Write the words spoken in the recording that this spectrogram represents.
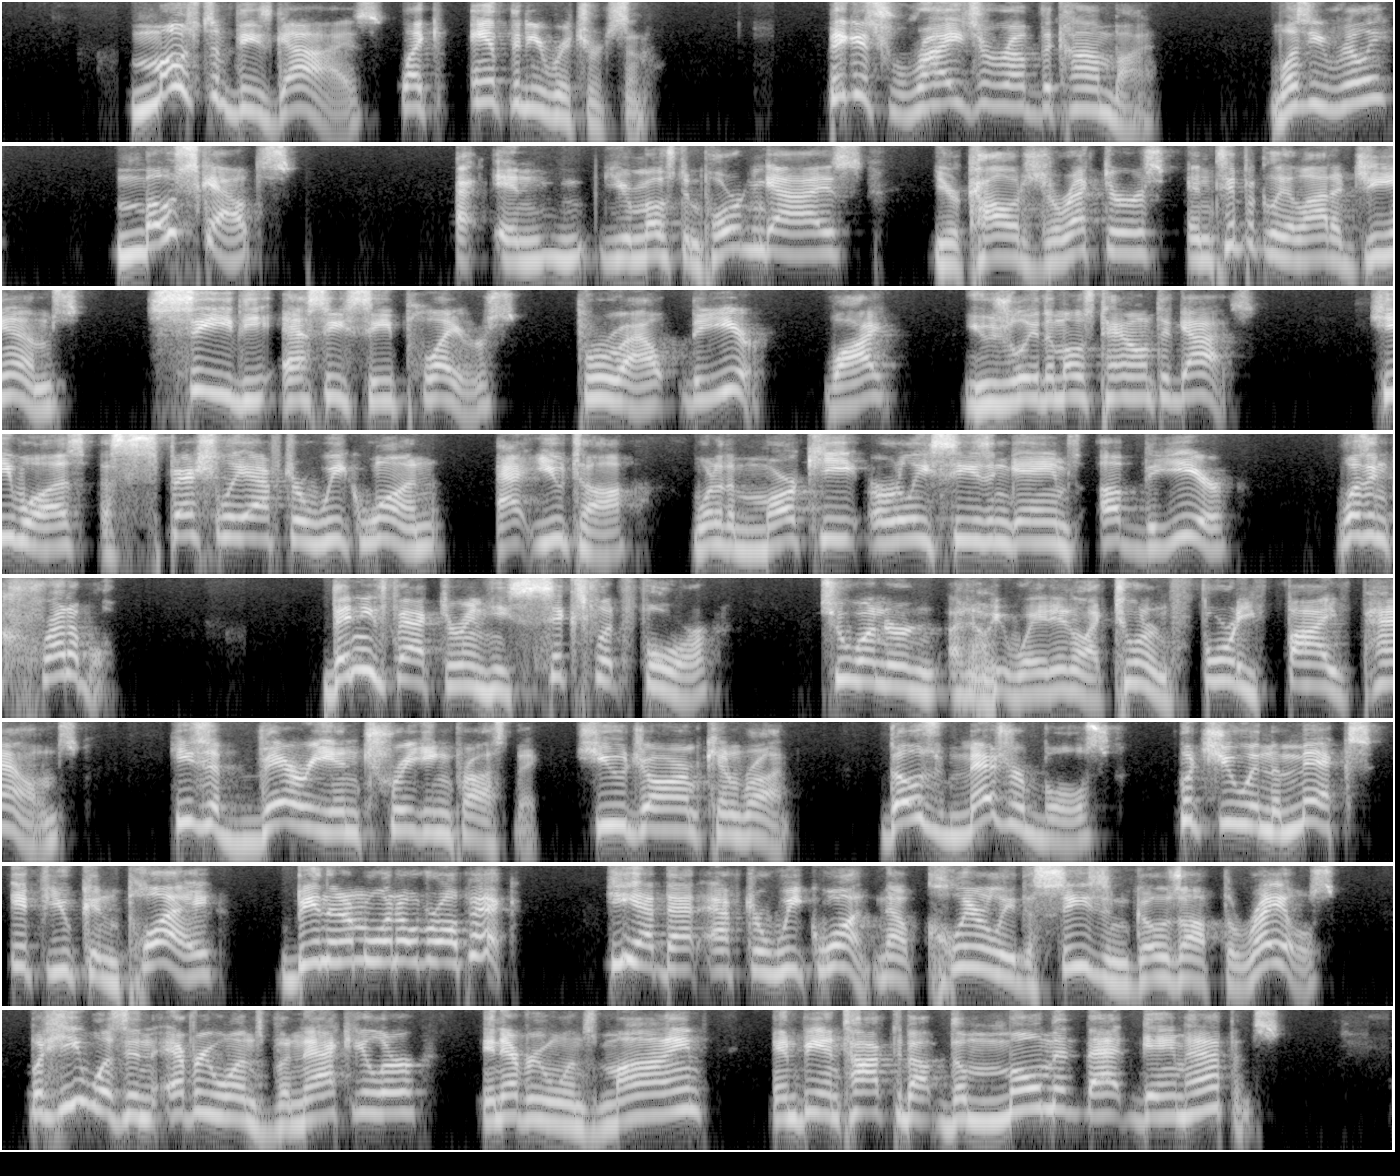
Most of these guys, like Anthony Richardson, biggest riser of the combine, was he really? Most scouts and uh, your most important guys, your college directors, and typically a lot of GMs see the SEC players throughout the year. Why? Usually the most talented guys. he was, especially after week one at Utah, one of the marquee early season games of the year, was incredible. Then you factor in he's six foot four, 200, I know he weighed in like 245 pounds. He's a very intriguing prospect. Huge arm, can run. Those measurables put you in the mix if you can play, being the number one overall pick. He had that after week one. Now, clearly the season goes off the rails, but he was in everyone's vernacular, in everyone's mind, and being talked about the moment that game happens.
